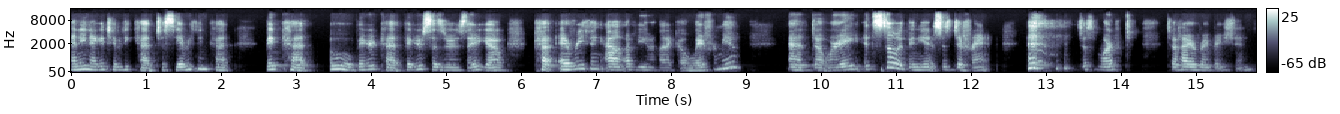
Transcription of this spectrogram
any negativity cut, just see everything cut, big cut, Oh, bigger cut, bigger scissors. There you go. Cut everything out of you and let it go away from you. And don't worry, it's still within you. It's just different, just morphed to a higher vibration.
